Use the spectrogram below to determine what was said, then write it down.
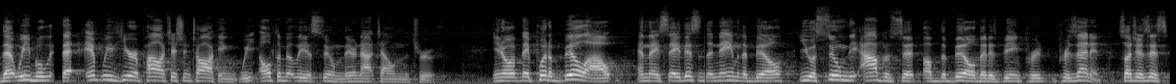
that we believe that if we hear a politician talking, we ultimately assume they're not telling the truth. You know, if they put a bill out and they say this is the name of the bill, you assume the opposite of the bill that is being pre- presented, such as this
